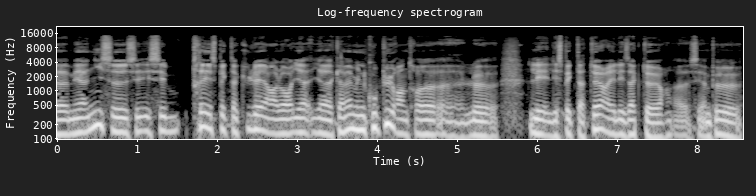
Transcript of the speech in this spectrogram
Euh, mais à Nice, euh, c'est très spectaculaire. Alors, il y a, y a quand même une coupure entre euh, le, les, les spectateurs et les acteurs. Euh, c'est un peu,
